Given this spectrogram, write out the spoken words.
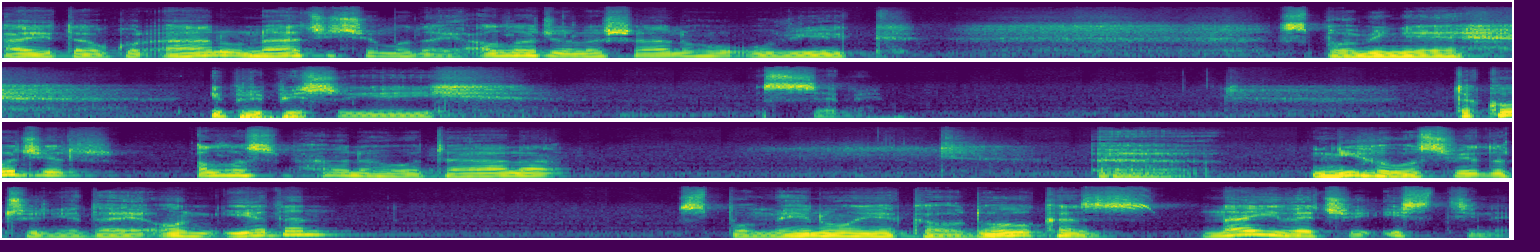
ajeta u Kur'anu, naći ćemo da je Allah Đelešanuhu uvijek spominje i pripisuje ih sebi. Također, Allah subhanahu wa ta'ala uh, njihovo svjedočenje da je on jedan spomenuo je kao dokaz najveće istine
